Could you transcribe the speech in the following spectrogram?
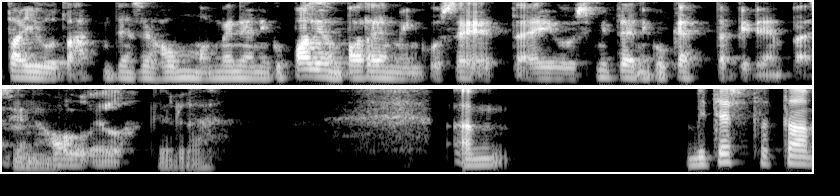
tajuta, miten se homma menee niin kuin paljon paremmin kuin se, että ei olisi mitään niin kuin kättä pidempää siinä mm, hollilla. Kyllä. Um, mites tota,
